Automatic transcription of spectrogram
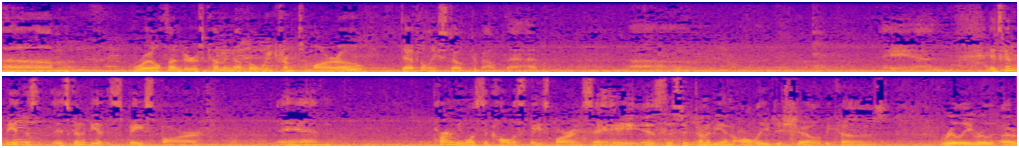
Um, Royal Thunder is coming up a week from tomorrow. Definitely stoked about that. Um, and it's going to be at the it's going to be at the Space Bar, and part of me wants to call the Space Bar and say, "Hey, is this going to be an all ages show?" Because really, really, a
